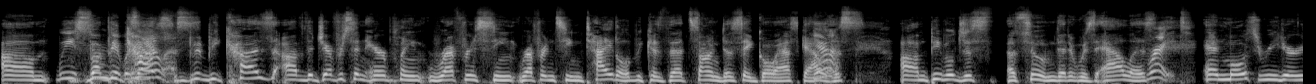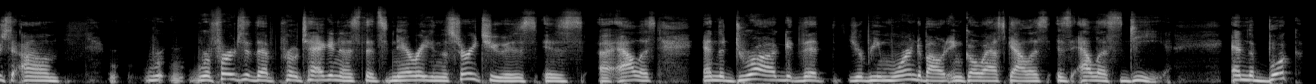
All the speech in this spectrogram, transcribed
Um, We assumed it was Alice. b- because of the Jefferson Airplane referencing referencing title, because that song does say "Go Ask Alice." Yes. Um, people just assumed that it was Alice, Right. And most readers. Um, re- refer to the protagonist that's narrating the story to you is is uh, Alice, and the drug that you're being warned about in Go Ask Alice is LSD, and the book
